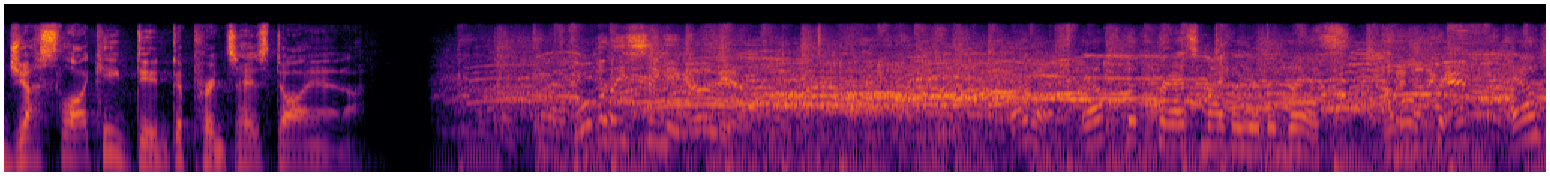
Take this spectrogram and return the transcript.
just like he did to Princess Diana. What were they singing earlier? F the press, Michael, you're the best. Say that again. F,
